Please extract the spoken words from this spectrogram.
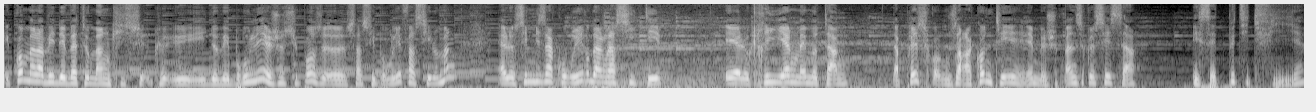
Et comme elle avait des vêtements qui, que- ils devaient brûler, je suppose, euh, ça s'est brûlé facilement, elle s'est mise à courir dans la cité. Et elle criait en même temps. D'après ce qu'on nous a raconté, hein, mais je pense que c'est ça. Et cette petite fille,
